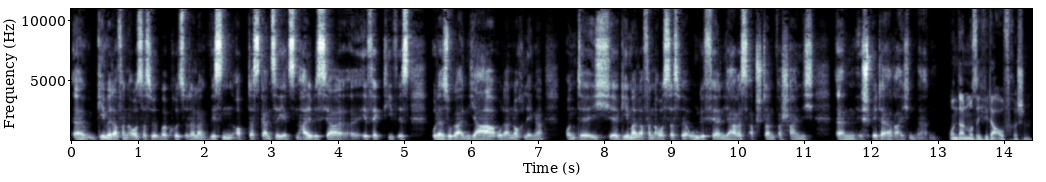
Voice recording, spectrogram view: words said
äh, gehen wir davon aus, dass wir über kurz oder lang wissen, ob das Ganze jetzt ein halbes Jahr äh, effektiv ist oder sogar ein Jahr oder noch länger. Und äh, ich gehe mal davon aus, dass wir ungefähr einen Jahresabstand wahrscheinlich ähm, später erreichen werden. Und dann muss ich wieder auffrischen.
